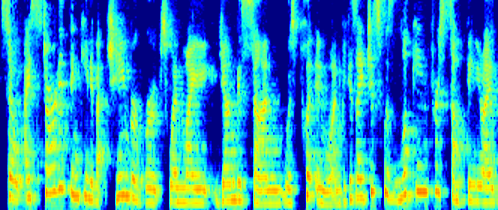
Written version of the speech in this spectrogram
So I started thinking about chamber groups when my youngest son was put in one because I just was looking for something, you know, I,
